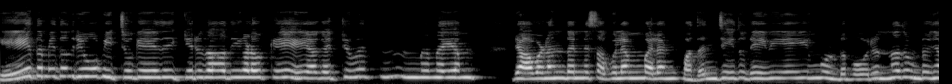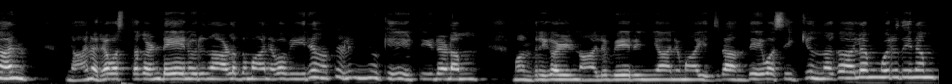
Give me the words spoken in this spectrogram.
ഏതമിതം രൂപിച്ചു ഖേദിക്കരുതാദികളൊക്കെ അകറ്റുവെന്ന് നിർണയം. രാവണൻ തന്നെ സകുലം വലൻ വധം ചെയ്തു ദേവിയെയും കൊണ്ടുപോരുന്നതുണ്ട് ഞാൻ ഞാൻ. ഞാനൊരവസ്ഥ കണ്ടേൻ ഒരു നാളത് മാനവ വീര തെളിഞ്ഞു കേട്ടിടണം. മന്ത്രികൾ നാലുപേരും ഞാനുമായി ജ്രാന്തേ വസിക്കുന്ന കാലം ഒരു ദിനം.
